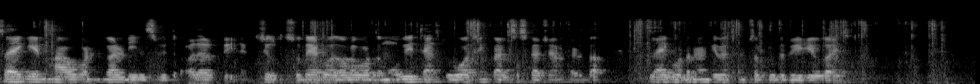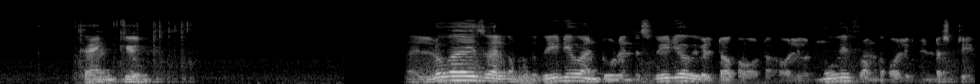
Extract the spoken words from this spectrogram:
Psyche and how one girl deals with other feelings. So that was all about the movie. Thanks for watching. Kindly subscribe channel hit the like button and give a thumbs up to the video guys. Thank you. Hello guys. Welcome to the video. And today in this video we will talk about a hollywood movie from the hollywood industry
